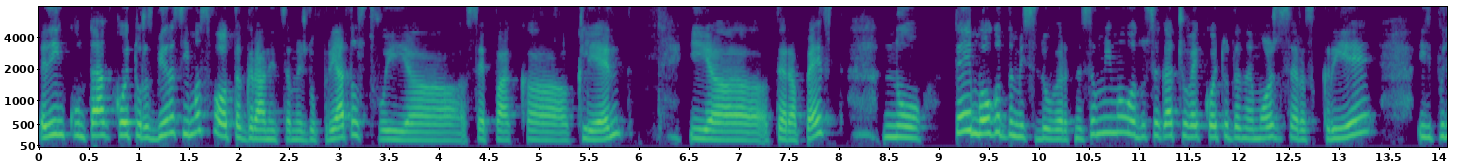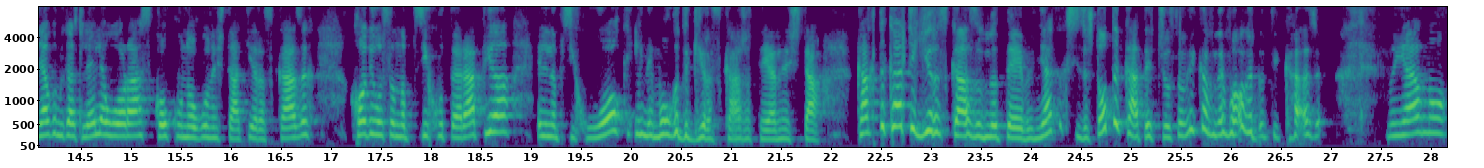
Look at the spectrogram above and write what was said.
един контакт, който разбира се има своята граница между приятелство и а, все пак а, клиент и а, терапевт, но те могат да ми се доверят. Не съм имала до сега човек, който да не може да се разкрие. И понякога ми казват, леле, Лора, аз колко много неща ти разказах. Ходила съм на психотерапия или на психолог и не мога да ги разкажа тези неща. Как така ти ги разказвам на тебе? Някак си, защо така те чувствам? Викам, не мога да ти кажа. Но явно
